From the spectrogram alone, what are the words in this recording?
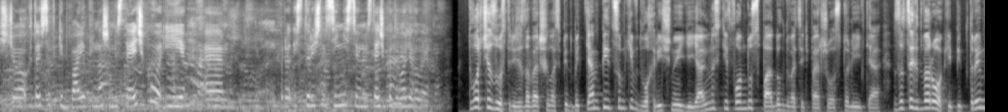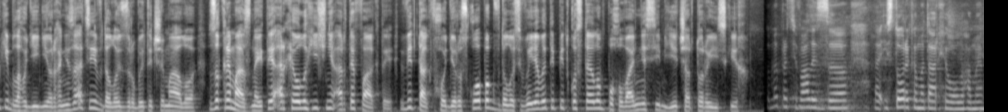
що хтось все-таки дбає про наше містечко і про історичну цінність цього містечка доволі велика. Творча зустріч завершилась підбиттям підсумків двохрічної діяльності фонду Спадок 21 століття. За цих два роки підтримки благодійній організації вдалося зробити чимало. Зокрема, знайти археологічні артефакти. Відтак, в ході розкопок вдалося виявити під костелом поховання сім'ї Чарторийських. Працювали з е, істориками та археологами,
